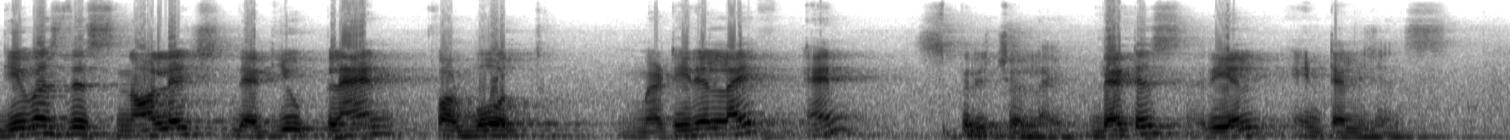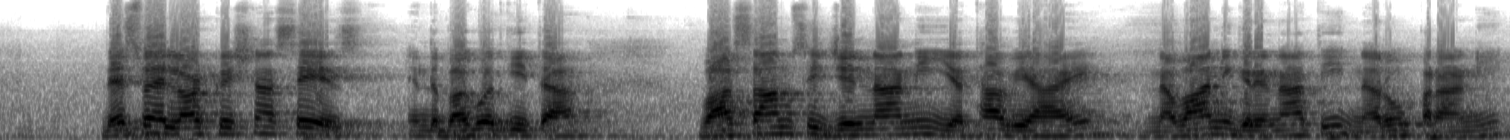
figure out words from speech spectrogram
give us this knowledge that you plan for both material life and spiritual life. That is real intelligence. That's why Lord Krishna says in the Bhagavad Gita, Vasamsi jinnani yatha vihai navani grenati naro parani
